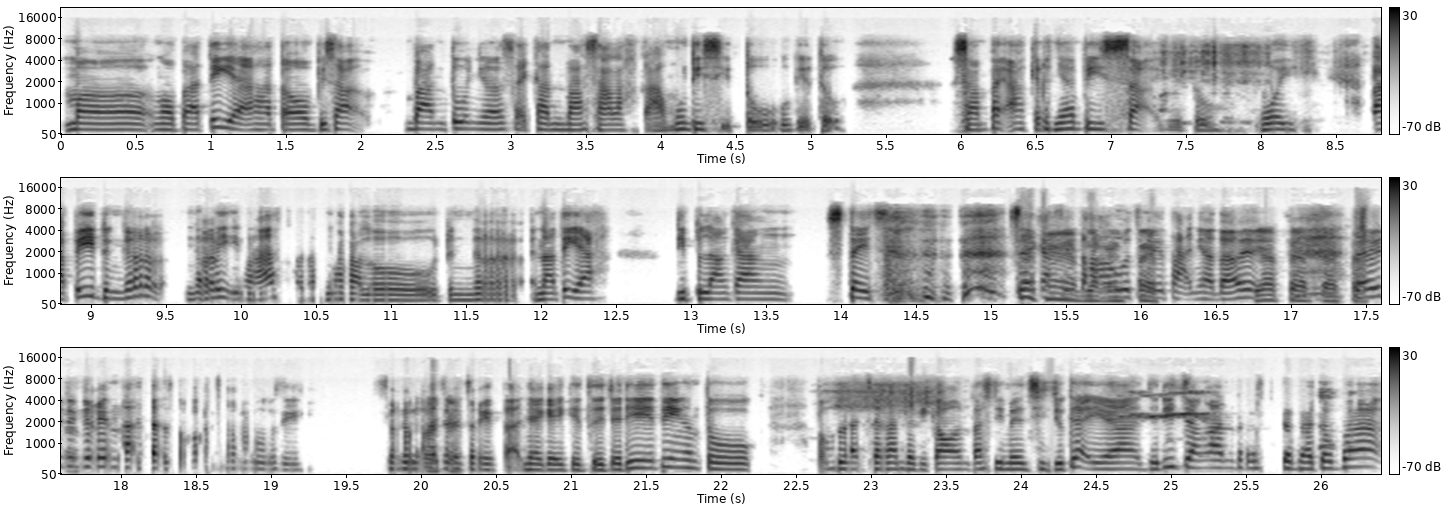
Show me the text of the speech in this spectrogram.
mengobati ya atau bisa bantu menyelesaikan masalah kamu di situ gitu. Sampai akhirnya bisa gitu. Woi, tapi denger ngeri mas, karena kalau denger nanti ya di belakang stage. saya kasih tahu ceritanya, tapi ya, tapi dengerin aja seru sih. Seru okay. aja ceritanya kayak gitu. Jadi ini untuk pembelajaran bagi kawan tas dimensi juga ya. Jadi jangan terus coba-coba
